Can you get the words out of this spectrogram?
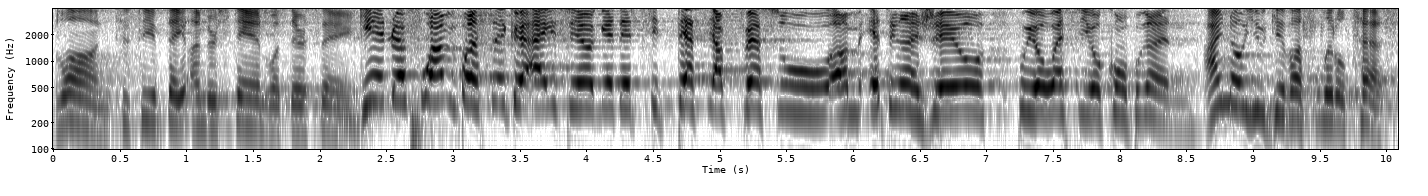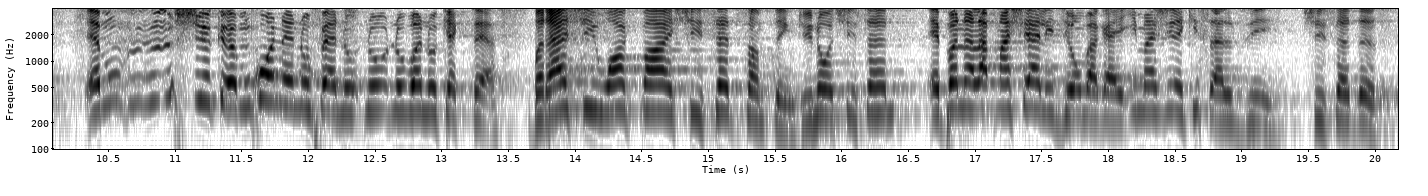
blonde to see if they understand what they're saying. Y a deux fois, je pense que Haïtiens ont des petits tests à faire sur um, yo, pour yo voir si yo. I know you give us little tests. Et je suis sûr que je connais nous faire nous nous nous nous quelques tests. But as she walked by, she said something. Do you know what she said? Et pendant la marche, elle dit un bagay. Imaginez qui ça le dit. She said this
